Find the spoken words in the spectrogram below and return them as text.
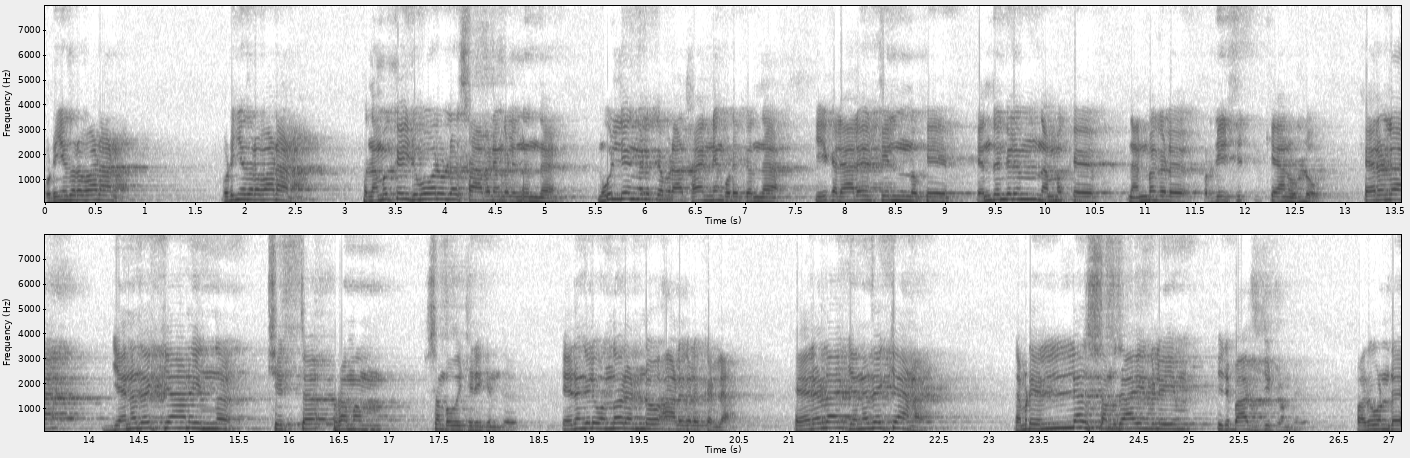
ഒടിഞ്ഞ തറവാടാണ്. ഒടിഞ്ഞ തറവാടാണ്. അപ്പം നമുക്ക് ഇതുപോലുള്ള സ്ഥാപനങ്ങളിൽ നിന്ന് മൂല്യങ്ങൾക്ക് പ്രാധാന്യം കൊടുക്കുന്ന ഈ കലാലയത്തിൽ നിന്നൊക്കെ എന്തെങ്കിലും നമുക്ക് നന്മകൾ പ്രതീക്ഷിക്കാനുള്ളൂ. കേരള ജനതയ്ക്കാണ് ഇന്ന് ചിത്തഭ്രമം സംഭവിച്ചിരിക്കുന്നത്. ഏതെങ്കിലും ഒന്നോ രണ്ടോ ആളുകൾക്കല്ല. കേരള ജനതയ്ക്കാണ് നമ്മുടെ എല്ലാ സമുദായങ്ങളെയും ഇത് ബാധിച്ചിട്ടുണ്ട്. അപ്പം അതുകൊണ്ട്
